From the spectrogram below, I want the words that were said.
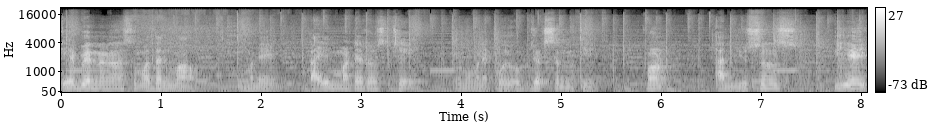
એ બેના સમાધાનમાં મને કાયમ માટે રસ છે. એમાં મને કોઈ ઓબ્જેક્શન નથી. પણ આ ન્યુસન્સ પીઆઈ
